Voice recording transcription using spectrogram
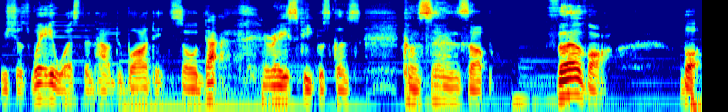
which was way worse than how Dubois did. So that raised people's cons- concerns up further. But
